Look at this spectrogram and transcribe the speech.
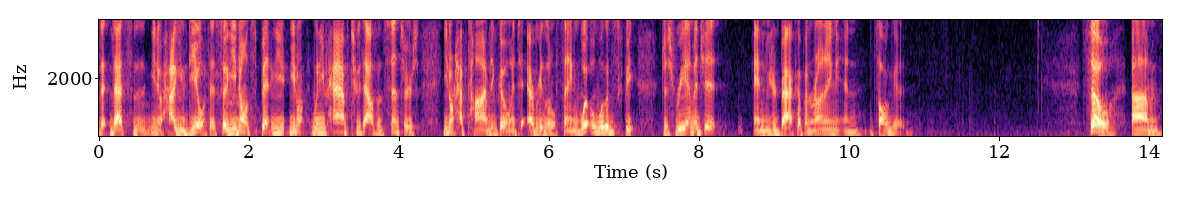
th- that's you know how you deal with it. So you don't spend you, you don't when you have 2,000 sensors, you don't have time to go into every little thing. What will this be? Just reimage it, and you're back up and running, and it's all good. So, um,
